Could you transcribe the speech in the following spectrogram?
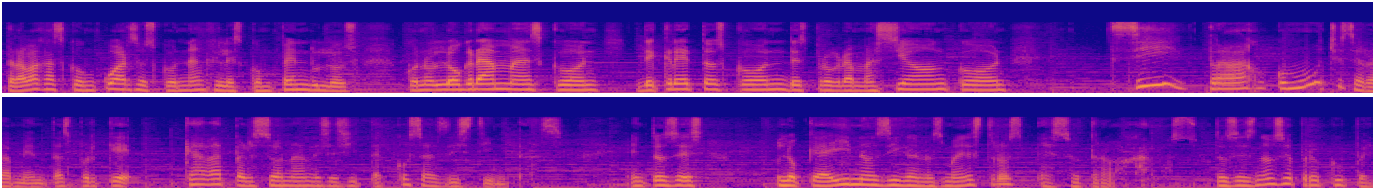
trabajas con cuarzos, con ángeles, con péndulos, con hologramas, con decretos, con desprogramación, con... Sí, trabajo con muchas herramientas porque cada persona necesita cosas distintas. Entonces, lo que ahí nos digan los maestros, eso trabajamos. Entonces no se preocupen.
